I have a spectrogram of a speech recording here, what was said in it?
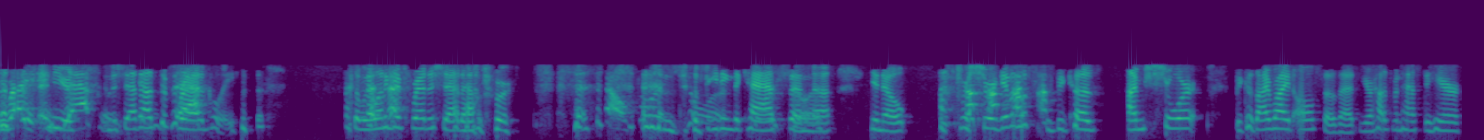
Right, years. exactly. And a shout out to exactly. Fred. so we want to give Fred a shout out for Oh, for and sure. feeding the For cats and sure. uh, you know for sure give him a, because I'm sure because I write also that your husband has to hear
